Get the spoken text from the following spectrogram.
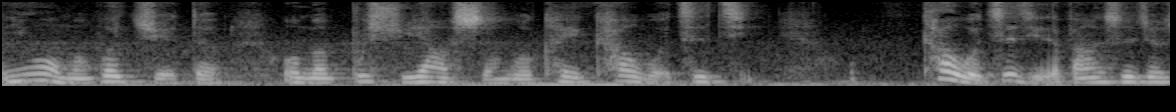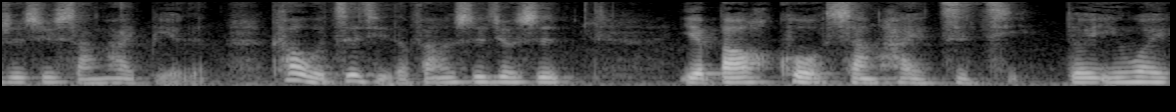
因为我们会觉得我们不需要神，我可以靠我自己。靠我自己的方式就是去伤害别人，靠我自己的方式就是也包括伤害自己。对，因为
